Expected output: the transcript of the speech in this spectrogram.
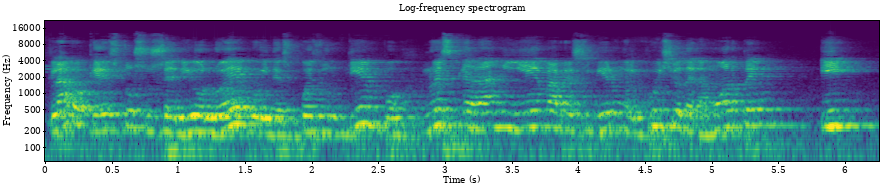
Claro que esto sucedió luego y después de un tiempo. No es que Adán y Eva recibieron el juicio de la muerte y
